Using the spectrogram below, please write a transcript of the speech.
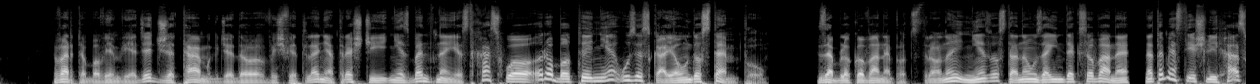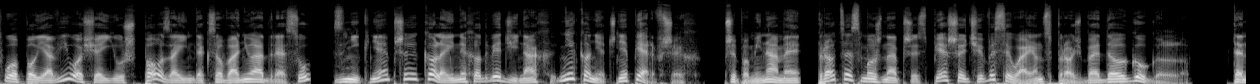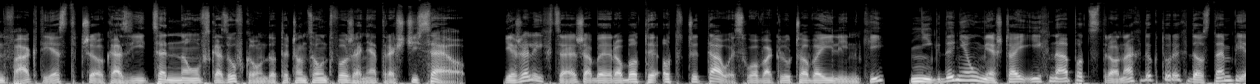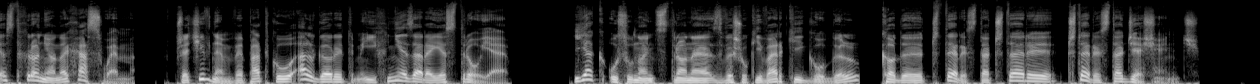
Warto bowiem wiedzieć, że tam, gdzie do wyświetlenia treści niezbędne jest hasło, roboty nie uzyskają dostępu. Zablokowane podstrony nie zostaną zaindeksowane, natomiast jeśli hasło pojawiło się już po zaindeksowaniu adresu, zniknie przy kolejnych odwiedzinach, niekoniecznie pierwszych. Przypominamy, proces można przyspieszyć wysyłając prośbę do Google. Ten fakt jest przy okazji cenną wskazówką dotyczącą tworzenia treści SEO. Jeżeli chcesz, aby roboty odczytały słowa kluczowe i linki, nigdy nie umieszczaj ich na podstronach, do których dostęp jest chroniony hasłem. W przeciwnym wypadku algorytm ich nie zarejestruje. Jak usunąć stronę z wyszukiwarki Google? Kody 404-410.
